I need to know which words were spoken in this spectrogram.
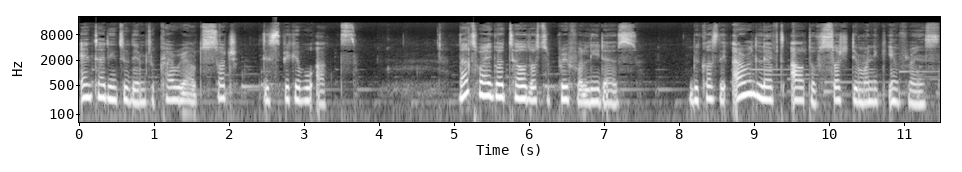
entered into them to carry out such despicable acts. That's why God tells us to pray for leaders, because they aren't left out of such demonic influence.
